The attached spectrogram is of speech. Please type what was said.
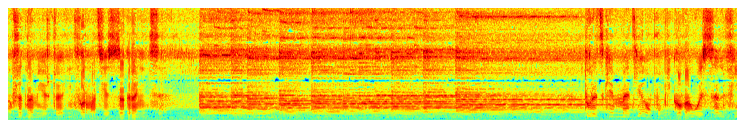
A przed nami jeszcze informacje z zagranicy. Media opublikowały selfie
